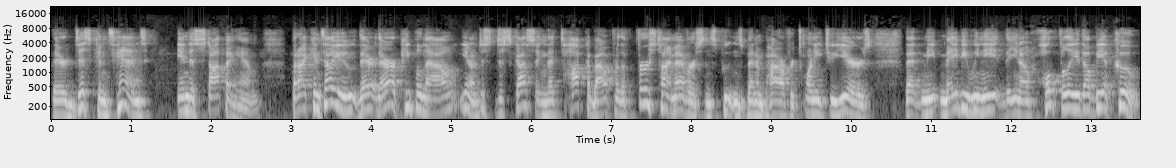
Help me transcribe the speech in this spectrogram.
their discontent into stopping him. But I can tell you, there there are people now, you know, just discussing that talk about for the first time ever since Putin's been in power for 22 years that maybe we need, you know, hopefully there'll be a coup,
